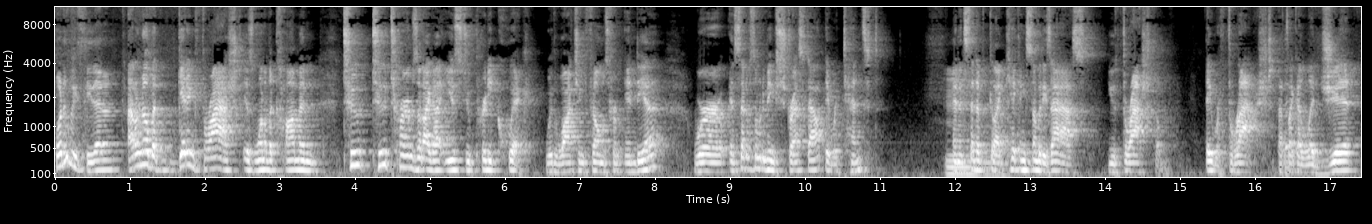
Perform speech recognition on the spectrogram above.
What did we see that in? I don't know, but getting thrashed is one of the common two two terms that I got used to pretty quick with watching films from India, where instead of somebody being stressed out, they were tensed. And instead of like kicking somebody's ass, you thrashed them. They were thrashed. That's like a legit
